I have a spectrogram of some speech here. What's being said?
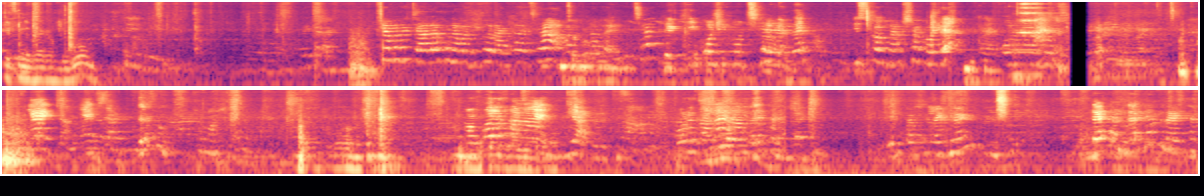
টিফিনে দেখি করে। দেখেন দেখেন দেখেন।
